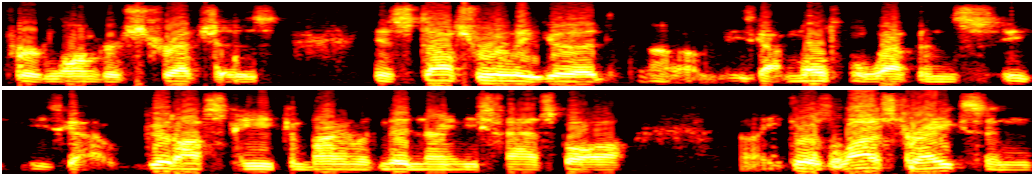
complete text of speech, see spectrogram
for longer stretches. His stuff's really good. Um, he's got multiple weapons. He, has got good off speed combined with mid 90s fastball. Uh, he throws a lot of strikes, and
